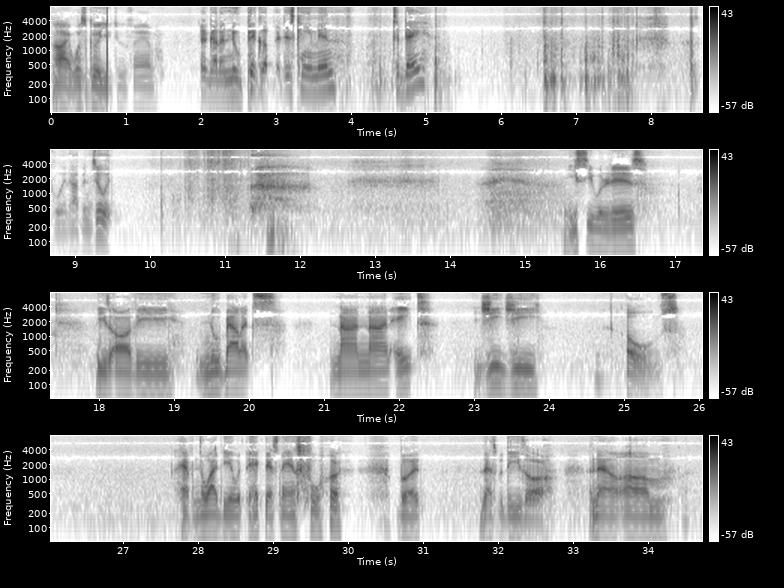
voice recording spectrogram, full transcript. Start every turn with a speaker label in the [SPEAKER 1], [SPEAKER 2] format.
[SPEAKER 1] Alright, what's good YouTube fam? I got a new pickup that just came in today. Let's go ahead and hop into it. You see what it is? These are the New Balance 998 GGOs. I have no idea what the heck that stands for, but that's what these are. Now, um,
